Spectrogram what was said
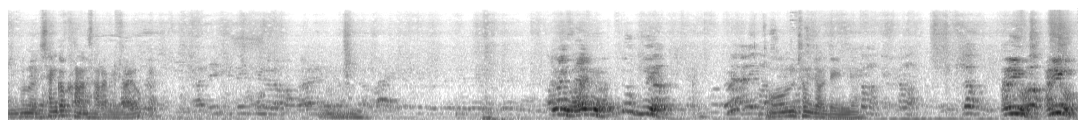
이거는 생각하는 사람인가요? 엄청 잘 돼 있네. 아니고 아니고.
